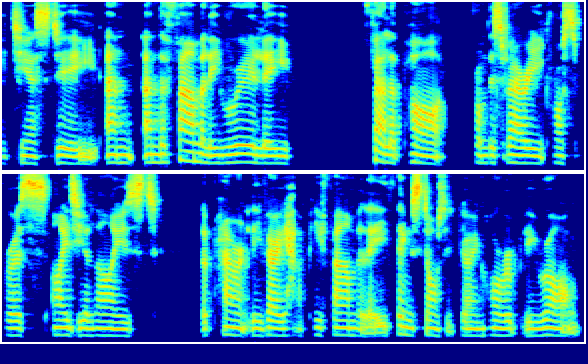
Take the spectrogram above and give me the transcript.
PTSD. And and the family really fell apart from this very prosperous, idealized, apparently very happy family. Things started going horribly wrong.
